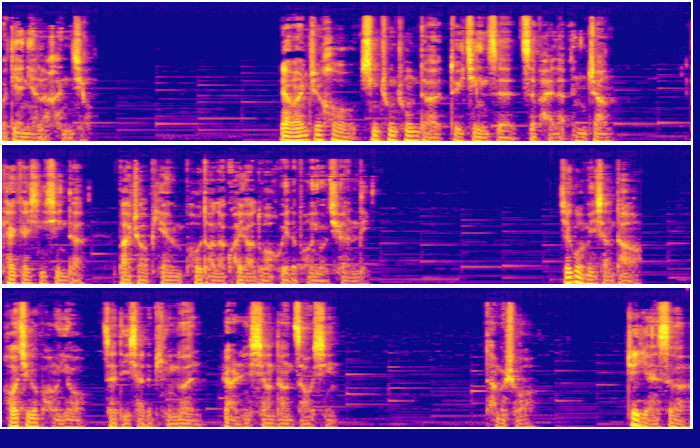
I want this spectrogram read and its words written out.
我惦念了很久。染完之后，兴冲冲地对镜子自拍了 N 张，开开心心地把照片 PO 到了快要落灰的朋友圈里。结果没想到，好几个朋友在底下的评论让人相当糟心。他们说：“这颜色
